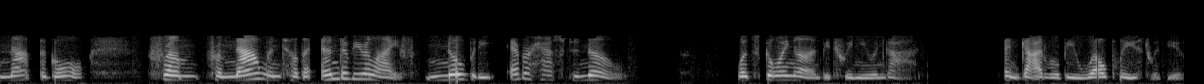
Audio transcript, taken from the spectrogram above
not the goal. From from now until the end of your life, nobody ever has to know what's going on between you and God. And God will be well pleased with you.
